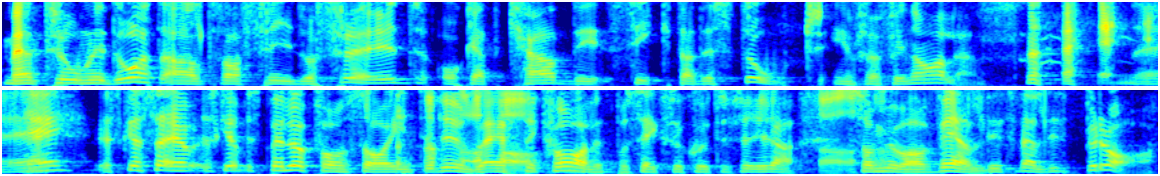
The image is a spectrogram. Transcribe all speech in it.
Men tror ni då att allt var frid och fröjd och att Kaddi siktade stort inför finalen? Nej. Jag ska, säga, jag ska spela upp vad hon sa i intervjun då, efter kvalet på 6,74. Som ju var väldigt, väldigt bra.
